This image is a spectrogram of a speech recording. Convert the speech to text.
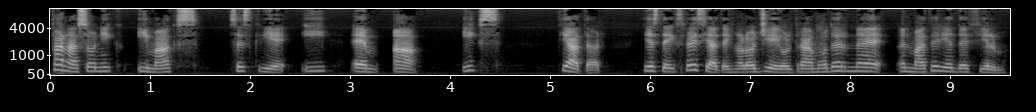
Panasonic IMAX se scrie I-M-A-X Theater. Este expresia tehnologiei ultramoderne în materie de film.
